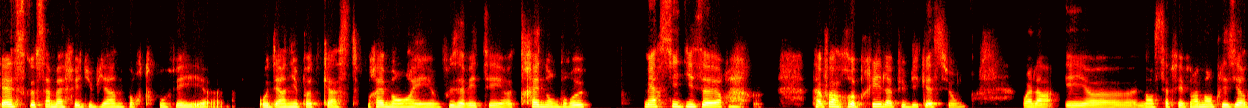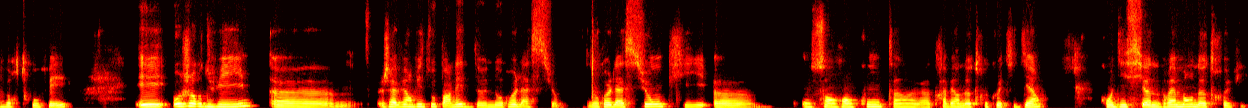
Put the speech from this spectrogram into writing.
Qu'est-ce que ça m'a fait du bien de vous retrouver euh, au dernier podcast, vraiment, et vous avez été euh, très nombreux. Merci Deezer d'avoir repris la publication. Voilà, et euh, non, ça fait vraiment plaisir de vous retrouver. Et aujourd'hui, j'avais envie de vous parler de nos relations, nos relations qui, on s'en rend compte hein, à travers notre quotidien, conditionnent vraiment notre vie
